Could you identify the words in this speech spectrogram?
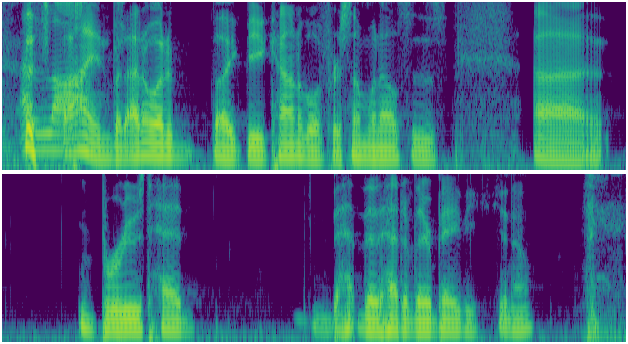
a That's lot. fine, but I don't want to like be accountable for someone else's uh, bruised head, the head of their baby. You know,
